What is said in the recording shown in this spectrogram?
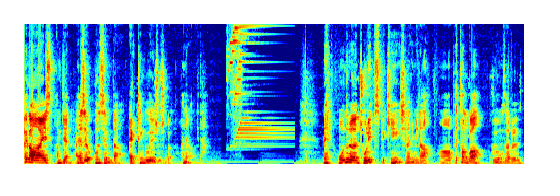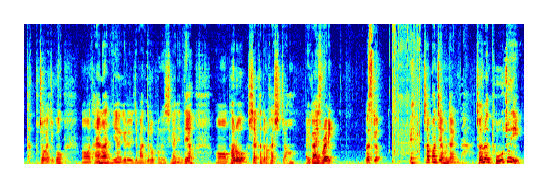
Hi guys, I'm Ken. 안녕하세요, 권쌤입니다. 액팅글리에 오신 걸 환영합니다. 네, 오늘은 조립 스피킹 시간입니다. 어, 패턴과 구동사를 딱 붙여가지고 어, 다양한 이야기를 이제 만들어 보는 시간인데요. 어, 바로 시작하도록 하시죠. Are you guys ready? Let's go. 네, 첫 번째 문장입니다. 저는 도저히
